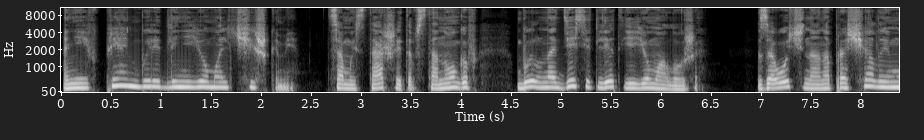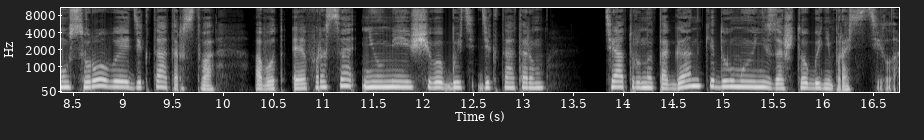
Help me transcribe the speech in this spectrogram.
Они и впрямь были для нее мальчишками. Самый старший, Товстоногов, был на десять лет ее моложе. Заочно она прощала ему суровое диктаторство, а вот Эфроса, не умеющего быть диктатором, театру на Таганке, думаю, ни за что бы не простила.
